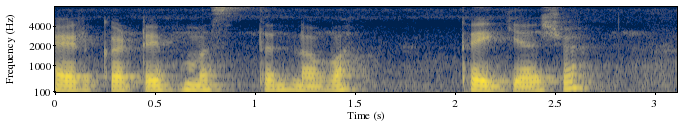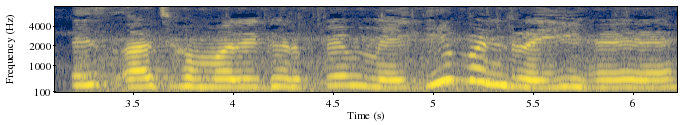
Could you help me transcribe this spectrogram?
હેર કટે મસ્ત નવા થઈ ગયા છે. આજ હમારે ઘર પે મેગી બન રહી હૈ.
